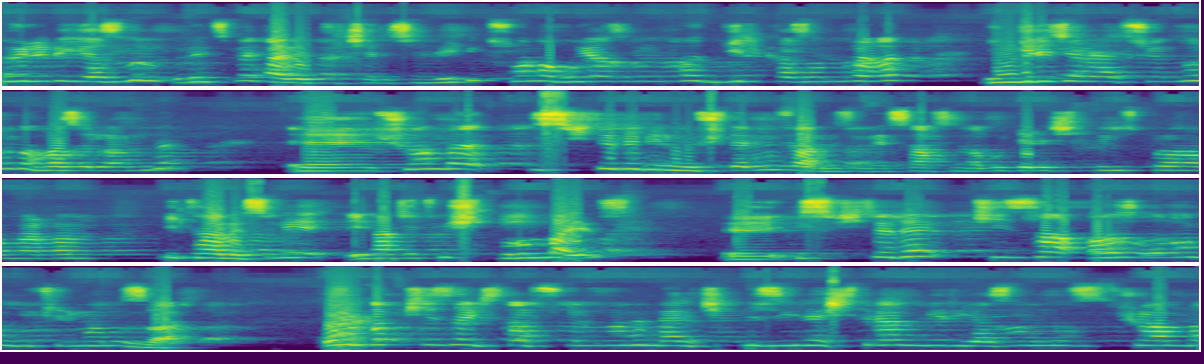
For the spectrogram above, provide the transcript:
böyle bir yazılım üretme gayreti içerisindeydik. Sonra bu yazılımlara dil kazandırarak İngilizce versiyonları da hazırlandı. Ee, şu anda İsviçre'de bir müşterimiz var bizim esasında. Bu geliştirdiğimiz programlardan bir tanesini ihraç etmiş durumdayız. Ee, İsviçre'de pizza ağı olan bir firmamız var. Orada pizza istasyonlarını merkezileştiren bir yazılımımız şu anda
